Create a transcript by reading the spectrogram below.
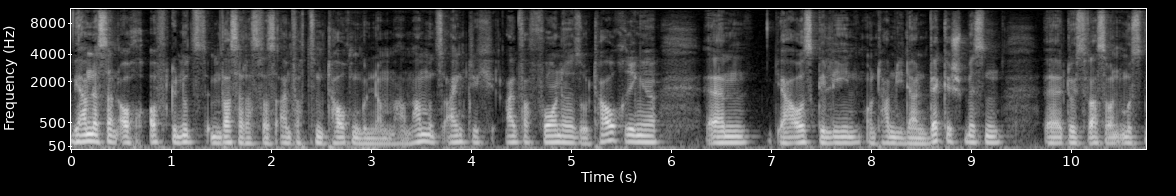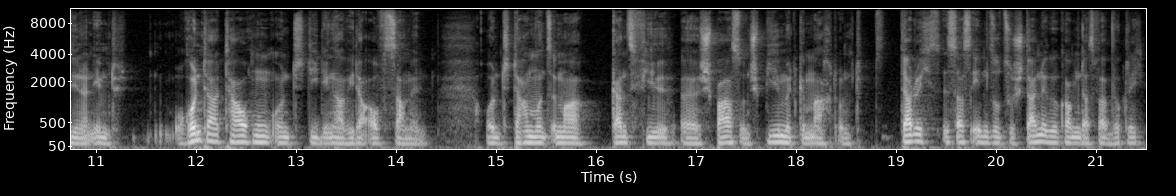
wir haben das dann auch oft genutzt im Wasser, dass wir es einfach zum Tauchen genommen haben. Haben uns eigentlich einfach vorne so Tauchringe ähm, ja, ausgeliehen und haben die dann weggeschmissen äh, durchs Wasser und mussten die dann eben runtertauchen und die Dinger wieder aufsammeln. Und da haben wir uns immer ganz viel äh, Spaß und Spiel mitgemacht und dadurch ist das eben so zustande gekommen, dass wir wirklich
